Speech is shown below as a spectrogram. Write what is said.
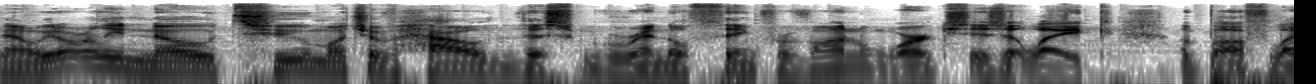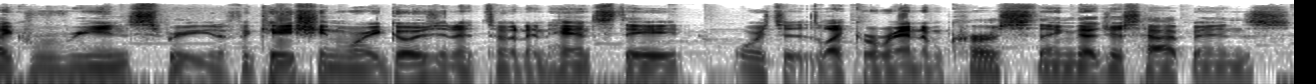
Now, we don't really know too much of how this Grendel thing for Vaughn works. Is it like a buff like Rean's Spirit Unification where he goes into an enhanced state? Or is it like a random curse thing that just happens?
